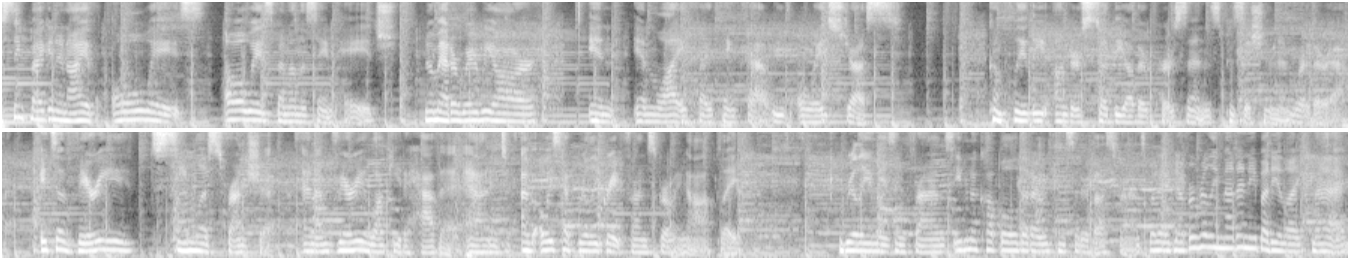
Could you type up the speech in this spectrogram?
Just think Megan and I have always, always been on the same page. No matter where we are in in life, I think that we've always just completely understood the other person's position and where they're at. It's a very seamless friendship and i'm very lucky to have it. And i've always had really great friends growing up. Like really amazing friends even a couple that i would consider best friends but i'd never really met anybody like meg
